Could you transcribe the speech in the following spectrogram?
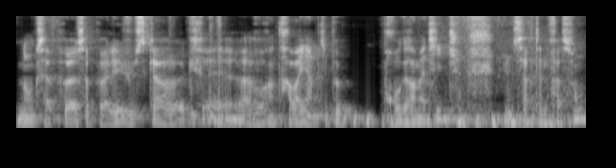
Donc ça peut ça peut aller jusqu'à euh, avoir un travail un petit peu programmatique d'une certaine façon.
